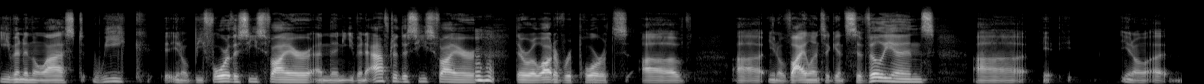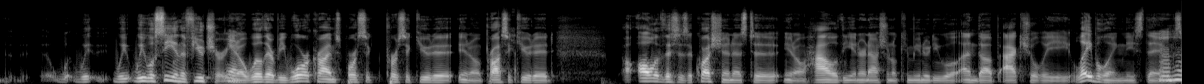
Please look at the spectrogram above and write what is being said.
even in the last week, you know, before the ceasefire and then even after the ceasefire, there were a lot of reports of, uh, you know, violence against civilians. Uh, you know, uh, we, we, we will see in the future. You know, will there be war crimes perse- persecuted? You know, prosecuted? All of this is a question as to you know how the international community will end up actually labeling these things.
